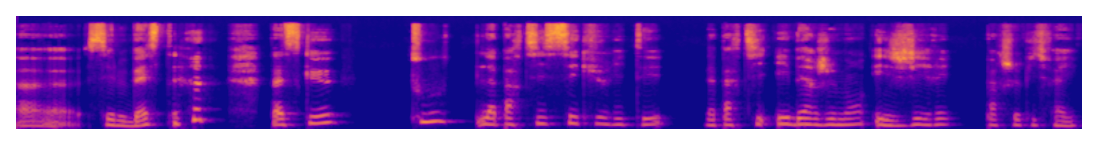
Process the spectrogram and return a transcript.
euh, c'est le best parce que toute la partie sécurité, la partie hébergement est gérée par Shopify.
